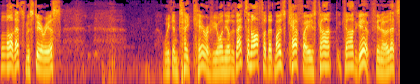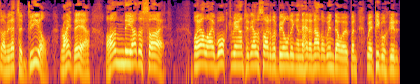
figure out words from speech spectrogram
well, that's mysterious. We can take care of you on the other. That's an offer that most cafes can't, can't give. You know, that's, I mean, that's a deal right there on the other side. Well, I walked around to the other side of the building and they had another window open where people could,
